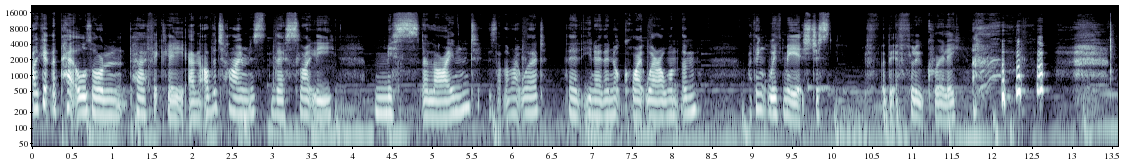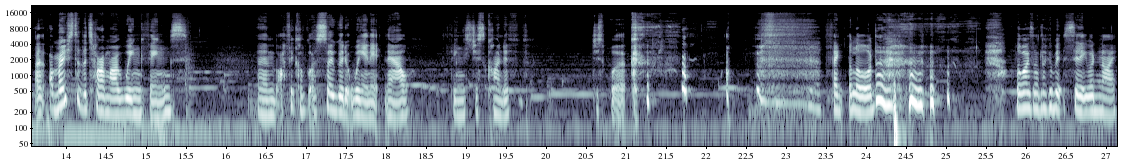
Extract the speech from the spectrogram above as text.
I get the petals on perfectly and other times they're slightly misaligned. Is that the right word? They're, you know, they're not quite where I want them. I think with me it's just a bit of fluke really. Most of the time I wing things. Um, I think I've got so good at winging it now. Things just kind of just work. Thank the Lord. Otherwise I'd look a bit silly, wouldn't I?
